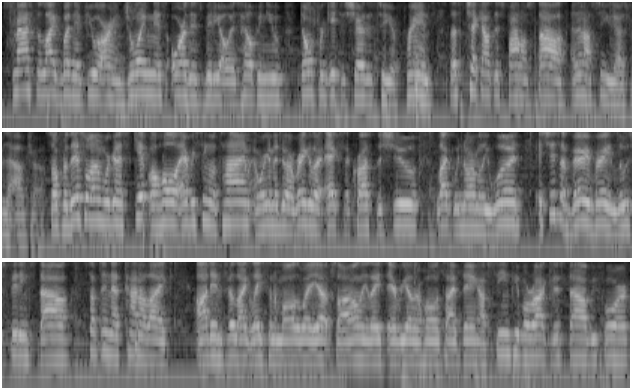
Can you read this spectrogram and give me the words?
Smash the like button if you are enjoying this or this video is helping you. Don't forget to share this to your friends. Let's check out this final style and then I'll see you guys for the outro. So for this one, we're gonna skip a hole every single time and we're gonna do a regular X across the shoe like we normally would. It's just a very, very loose fitting style. Something that's kind of like, oh, I didn't feel like lacing them all the way up, so I only laced every other hole type thing. I've seen people rock this style before.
